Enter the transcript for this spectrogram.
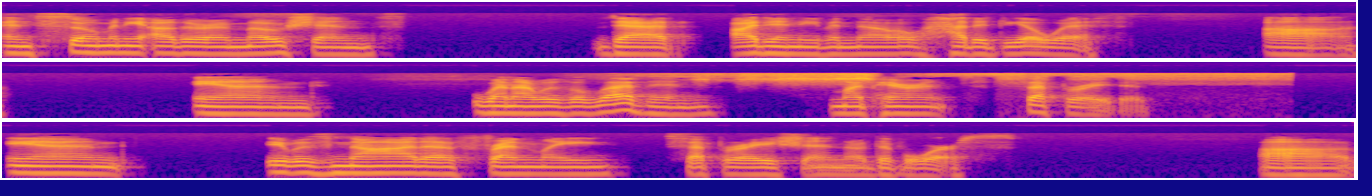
and so many other emotions that I didn't even know how to deal with. Uh, and when I was 11, my parents separated. And it was not a friendly separation or divorce. Uh,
